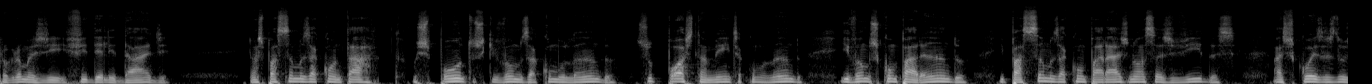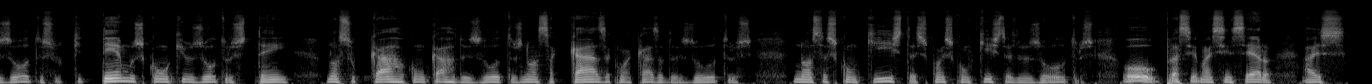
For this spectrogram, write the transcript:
programas de fidelidade? Nós passamos a contar os pontos que vamos acumulando supostamente acumulando, e vamos comparando e passamos a comparar as nossas vidas, as coisas dos outros, o que temos com o que os outros têm, nosso carro com o carro dos outros, nossa casa com a casa dos outros, nossas conquistas com as conquistas dos outros, ou, para ser mais sincero, as,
